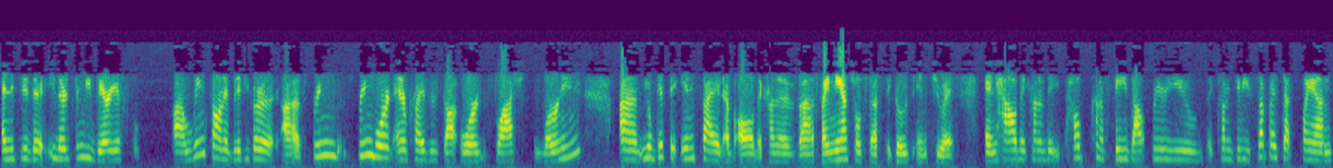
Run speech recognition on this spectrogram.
And if you, there, there's going to be various uh, links on it, but if you go to uh, spring, springboardenterprises.org slash learning, um, you'll get the insight of all the kind of uh, financial stuff that goes into it and how they kind of they help kind of phase out for you. They kind of give you step by step plans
